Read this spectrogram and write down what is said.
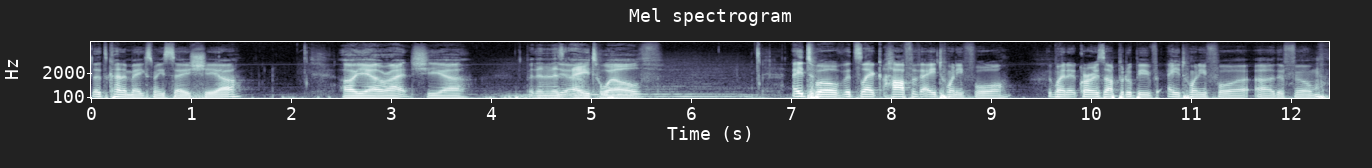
That kind of makes me say Shia. Oh yeah, right. Shia. But then there's Yeah. A twelve. A12. It's like half of A24. When it grows up, it'll be A24, uh, the film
